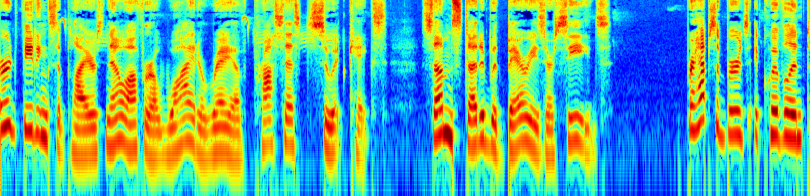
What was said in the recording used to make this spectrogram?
Bird feeding suppliers now offer a wide array of processed suet cakes, some studded with berries or seeds. Perhaps a bird's equivalent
